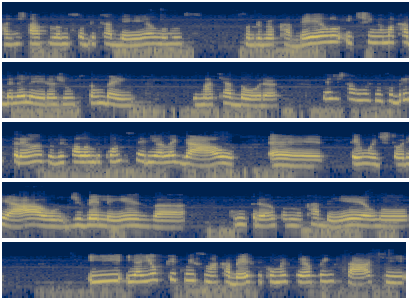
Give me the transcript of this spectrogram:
a gente estava falando sobre cabelos, sobre o meu cabelo, e tinha uma cabeleireira junto também, e maquiadora. E a gente estava conversando sobre tranças e falando quanto seria legal é, ter um editorial de beleza, com tranças no cabelo. E, e aí eu fiquei com isso na cabeça e comecei a pensar que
